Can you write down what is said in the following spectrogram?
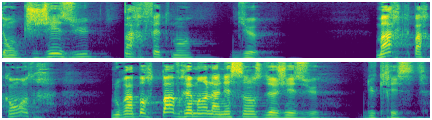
Donc Jésus parfaitement Dieu. Marc, par contre, nous rapporte pas vraiment la naissance de Jésus, du Christ,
